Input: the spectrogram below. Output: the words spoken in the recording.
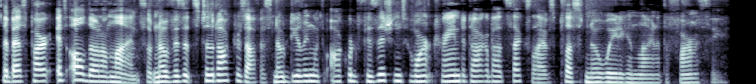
The best part, it's all done online, so no visits to the doctor's office, no dealing with awkward physicians who aren't trained to talk about sex lives, plus no waiting in line at the pharmacy.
